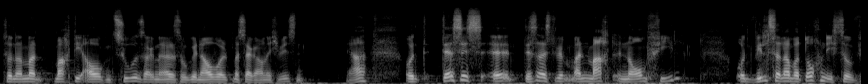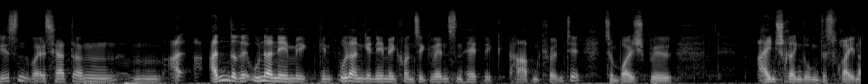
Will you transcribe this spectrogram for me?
Sondern man macht die Augen zu und sagt, naja, so genau wollte man es ja gar nicht wissen. Ja? Und das ist, äh, das heißt, man macht enorm viel und will es dann aber doch nicht so wissen, weil es hat dann ähm, andere unangenehme, Konsequenzen hätte, haben könnte, zum Beispiel Einschränkung des freien,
